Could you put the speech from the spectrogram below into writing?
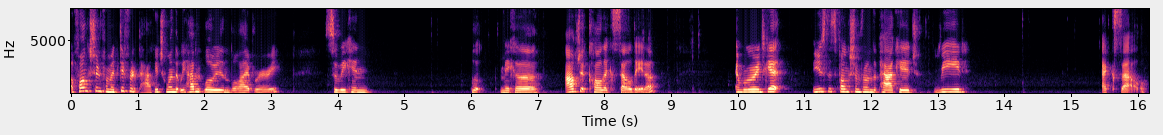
a function from a different package, one that we haven't loaded in the library, so we can look, make a object called Excel data, and we're going to get use this function from the package read Excel.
